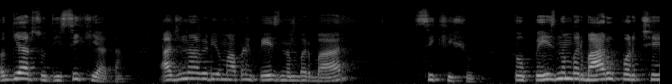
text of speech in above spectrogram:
અગિયાર સુધી શીખ્યા હતા. આજના વિડીયોમાં આપણે પેજ નંબર બાર શીખીશું. તો પેજ નંબર બાર ઉપર છે,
